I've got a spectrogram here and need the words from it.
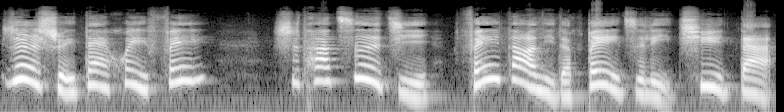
热水袋会飞，是它自己飞到你的被子里去的。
